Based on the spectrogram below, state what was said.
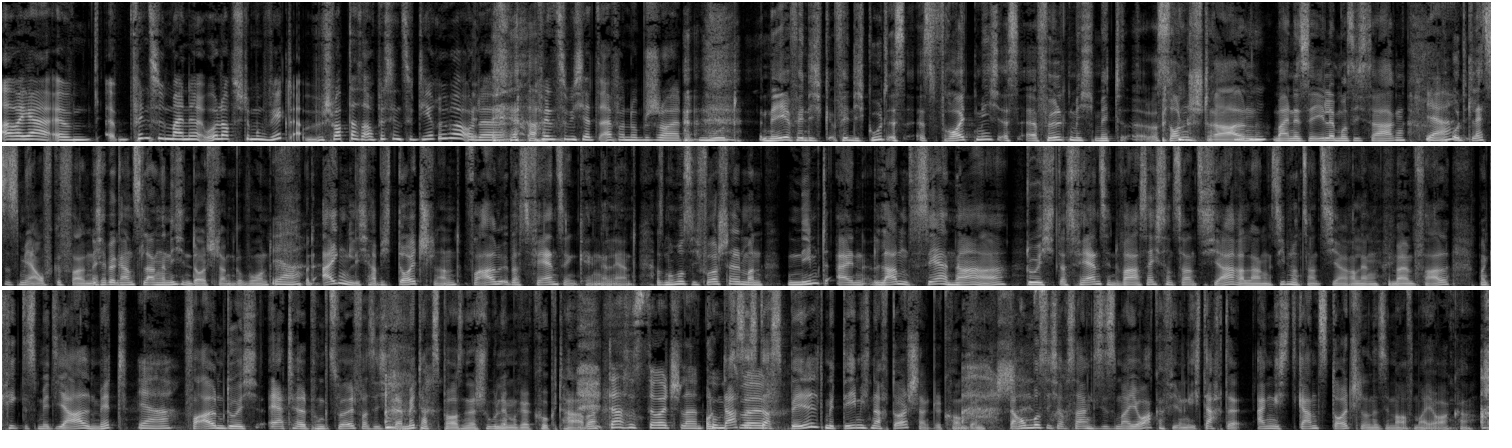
Aber ja, ähm, findest du, meine Urlaubsstimmung wirkt? Schwappt das auch ein bisschen zu dir rüber oder findest du mich jetzt einfach nur bescheuert mit Hut? Nee, finde ich, finde ich gut. Es, es freut mich, es erfüllt mich mit äh, Sonnenstrahlen, meine Seele, muss ich sagen. Ja. Und letztens ist mir aufgefallen, ich habe ja ganz lange nicht in Deutschland gewohnt. Ja. Und eigentlich habe ich Deutschland vor allem übers Fernsehen kennengelernt. Also man muss sich vorstellen, man nimmt ein Land sehr nahe durch das Fernsehen war 26 Jahre lang, 27 Jahre lang in meinem Fall. Man kriegt es medial mit. Ja. Vor allem durch RTL.12, was ich in der Mittagspause in der Schule immer geguckt habe. Das ist Deutschland. Und Punkt das 12. ist das Bild, mit dem ich nach Deutschland gekommen bin. Darum muss ich auch sagen, dieses Mallorca-Feeling. Ich dachte, eigentlich ganz Deutschland ist immer auf Mallorca.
